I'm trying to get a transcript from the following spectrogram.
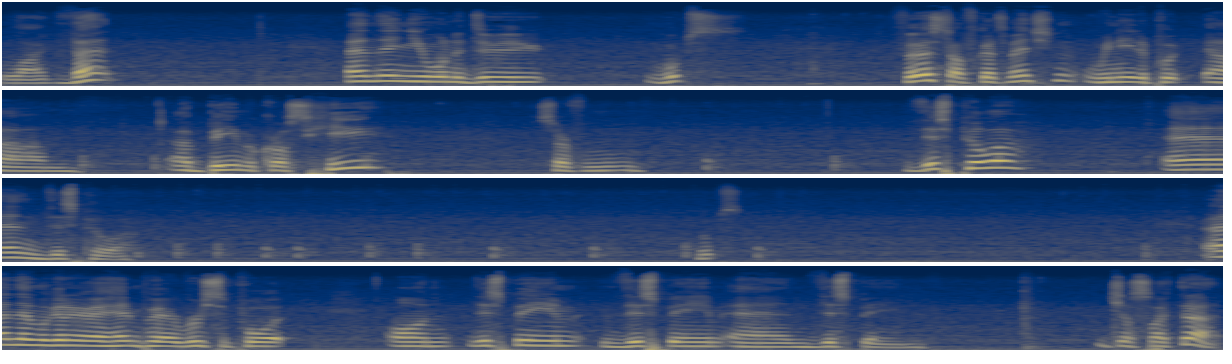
like that. And then you want to do, whoops. First, I forgot to mention, we need to put um, a beam across here. So from this pillar and this pillar. Whoops. And then we're going to go ahead and put a roof support on this beam, this beam, and this beam. Just like that.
